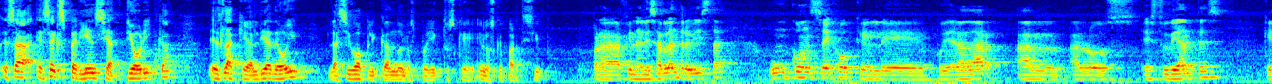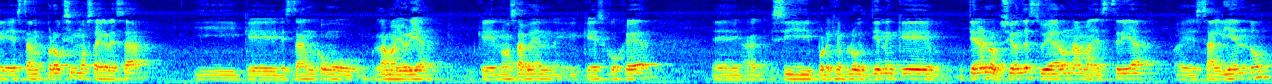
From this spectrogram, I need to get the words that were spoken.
esa, experiencia teórica es la que al día de hoy la sigo aplicando en los proyectos en los que participo. Para finalizar la entrevista, un consejo que le pudiera dar a los estudiantes que están próximos a egresar y que están como la mayoría, que no saben eh, qué escoger, eh, si, por ejemplo, tienen, que, tienen la opción de estudiar una maestría eh, saliendo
